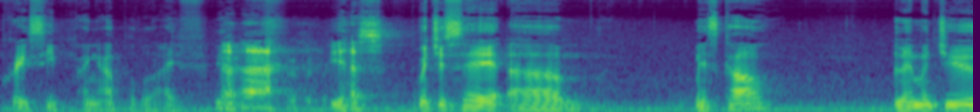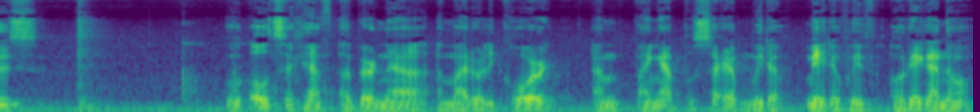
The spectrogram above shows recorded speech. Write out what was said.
crazy pineapple life. Yes. Which is a um, mezcal, lemon juice. We also have a Averna Amaro liqueur and pineapple syrup made up, with oregano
